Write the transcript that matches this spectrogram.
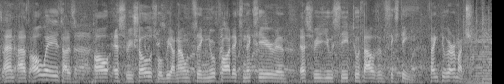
And as always, as all Esri shows, we'll be announcing new products next year in Esri UC 2016. Thank you very much.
